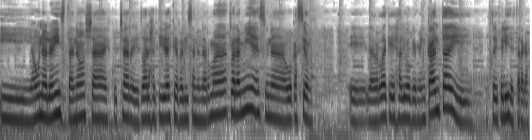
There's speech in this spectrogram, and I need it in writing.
y a uno lo insta, ¿no? Ya escuchar eh, todas las actividades que realizan en la Armada. Para mí es una vocación. Eh, la verdad que es algo que me encanta y estoy feliz de estar acá.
